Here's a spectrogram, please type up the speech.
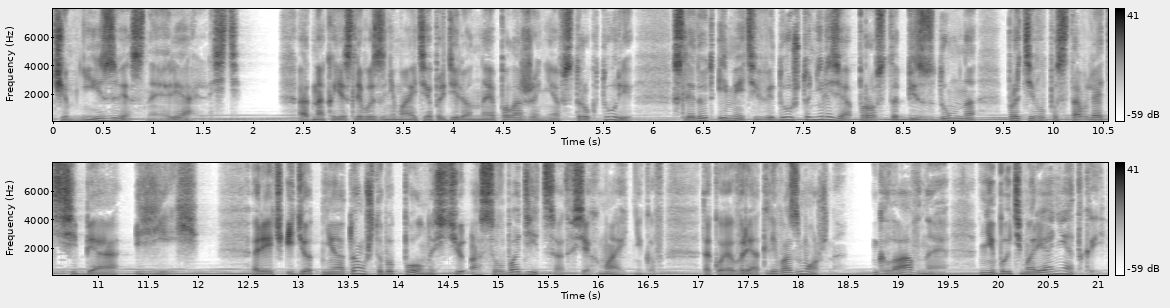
чем неизвестная реальность. Однако, если вы занимаете определенное положение в структуре, следует иметь в виду, что нельзя просто бездумно противопоставлять себя ей – Речь идет не о том, чтобы полностью освободиться от всех маятников. Такое вряд ли возможно. Главное – не быть марионеткой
